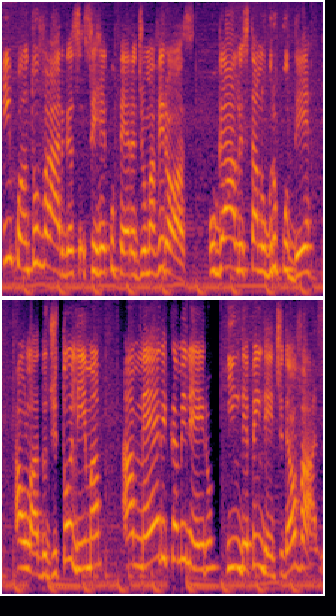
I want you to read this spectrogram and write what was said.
enquanto Vargas se recupera de uma virose. O Galo está no grupo D, ao lado de Tolima, América Mineiro e Independente Del Valle.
